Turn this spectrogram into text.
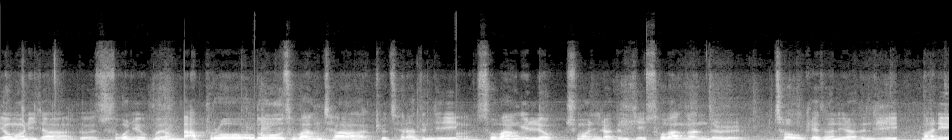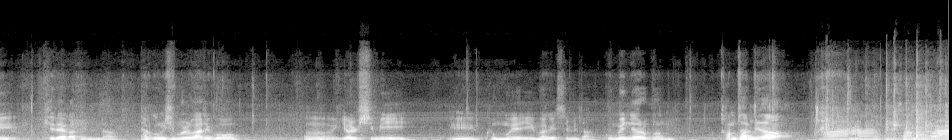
영원이자 그 수건이었고요. 앞으로 노 소방차 교체라든지 어, 소방 인력 충원이라든지 소방관들 처우 개선이라든지 많이 기대가 됩니다. 자긍심을 가지고 어, 열심히 예, 근무에 임하겠습니다. 국민 여러분 감사합니다. 아, 감사합니다.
